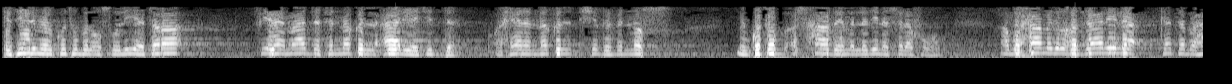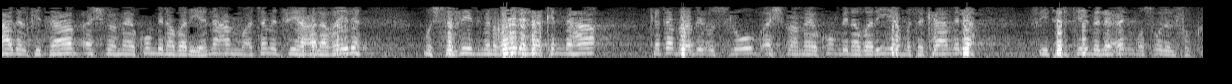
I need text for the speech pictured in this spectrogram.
كثير من الكتب الأصولية ترى فيها مادة النقل عالية جدا وأحيانا النقل شبه بالنص من كتب أصحابهم الذين سلفوهم. أبو حامد الغزالي لا كتب هذا الكتاب أشبه ما يكون بنظرية. نعم معتمد فيها على غيره مستفيد من غيره لكنها كتبها بأسلوب أشبه ما يكون بنظرية متكاملة في ترتيب العلم أصول الفقه.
